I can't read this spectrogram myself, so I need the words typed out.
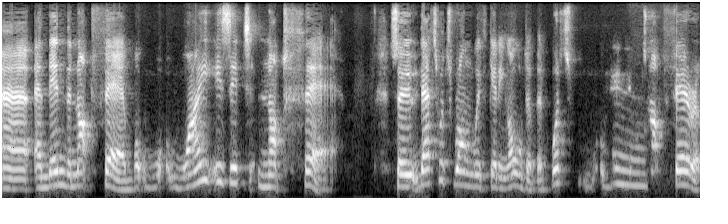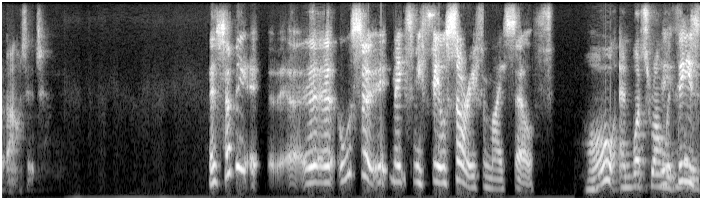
Uh, and then the not fair. Why is it not fair? So that's what's wrong with getting older. But what's, mm. what's not fair about it? There's something. Uh, uh, also, it makes me feel sorry for myself. Oh, and what's wrong with these?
